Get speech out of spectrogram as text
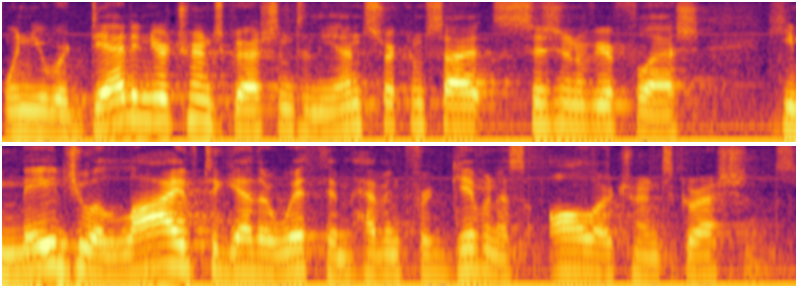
when you were dead in your transgressions and the uncircumcision of your flesh, he made you alive together with him, having forgiven us all our transgressions.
